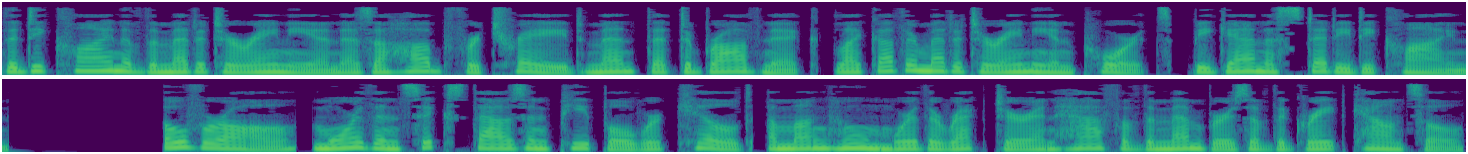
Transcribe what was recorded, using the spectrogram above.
the decline of the Mediterranean as a hub for trade meant that Dubrovnik, like other Mediterranean ports, began a steady decline. Overall, more than 6,000 people were killed, among whom were the rector and half of the members of the Great Council.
